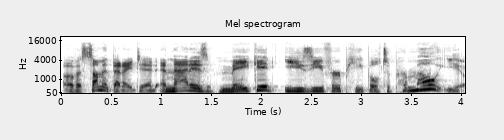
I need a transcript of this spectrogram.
of a summit that I did, and that is make it easy for people to promote you.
